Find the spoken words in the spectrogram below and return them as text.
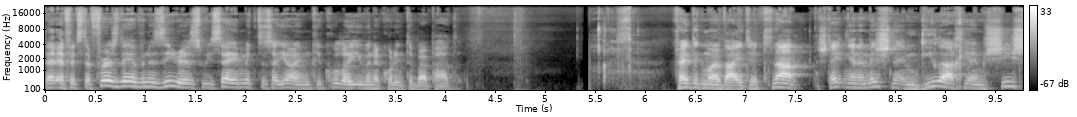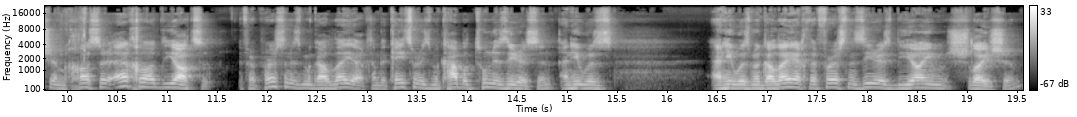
that if it's the first day of a Naziris, we say miktas hayoim kikule even according to Barpad. Fertig. If a person is megaleach, in the case when he's mekabel two Nazirisin, and he was and he was megaleach the first nazir is biyoim shloishim.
